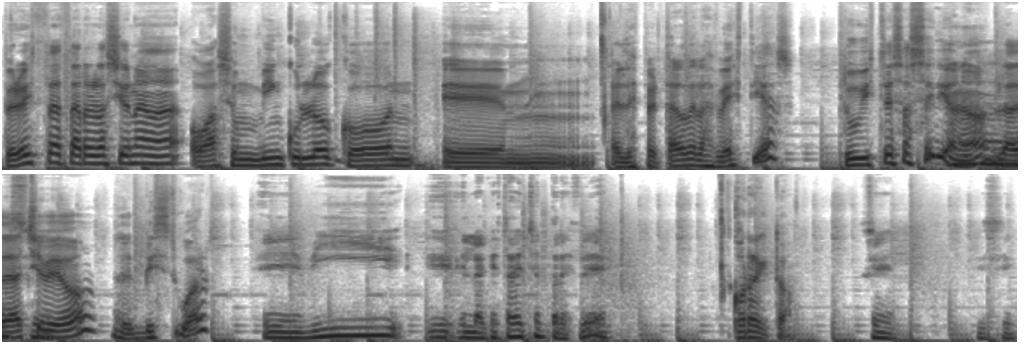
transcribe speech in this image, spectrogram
Pero esta está relacionada o hace un vínculo con eh, El despertar de las bestias, ¿Tú viste esa serie o no? Ah, la de sí. HBO, el Beast Wars. Eh, vi eh, la que estaba hecha en 3D. Correcto. Sí, sí, sí.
